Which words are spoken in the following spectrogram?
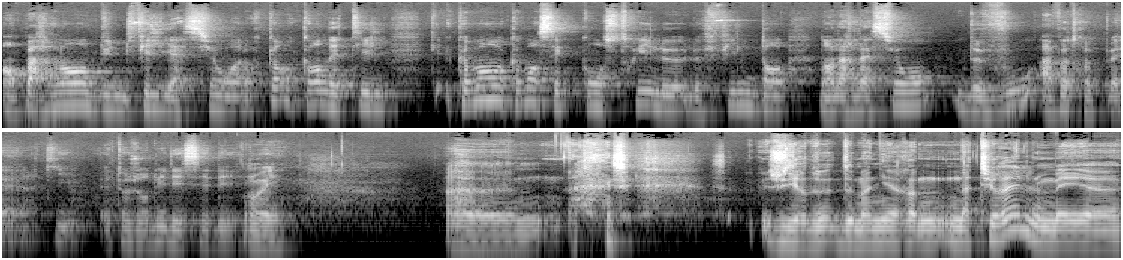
en parlant d'une filiation. Alors, qu'en est-il? Comment, s'est construit le, film dans, la relation de vous à votre père, qui est aujourd'hui décédé? Oui. Euh, je veux dire de, manière naturelle, mais euh,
